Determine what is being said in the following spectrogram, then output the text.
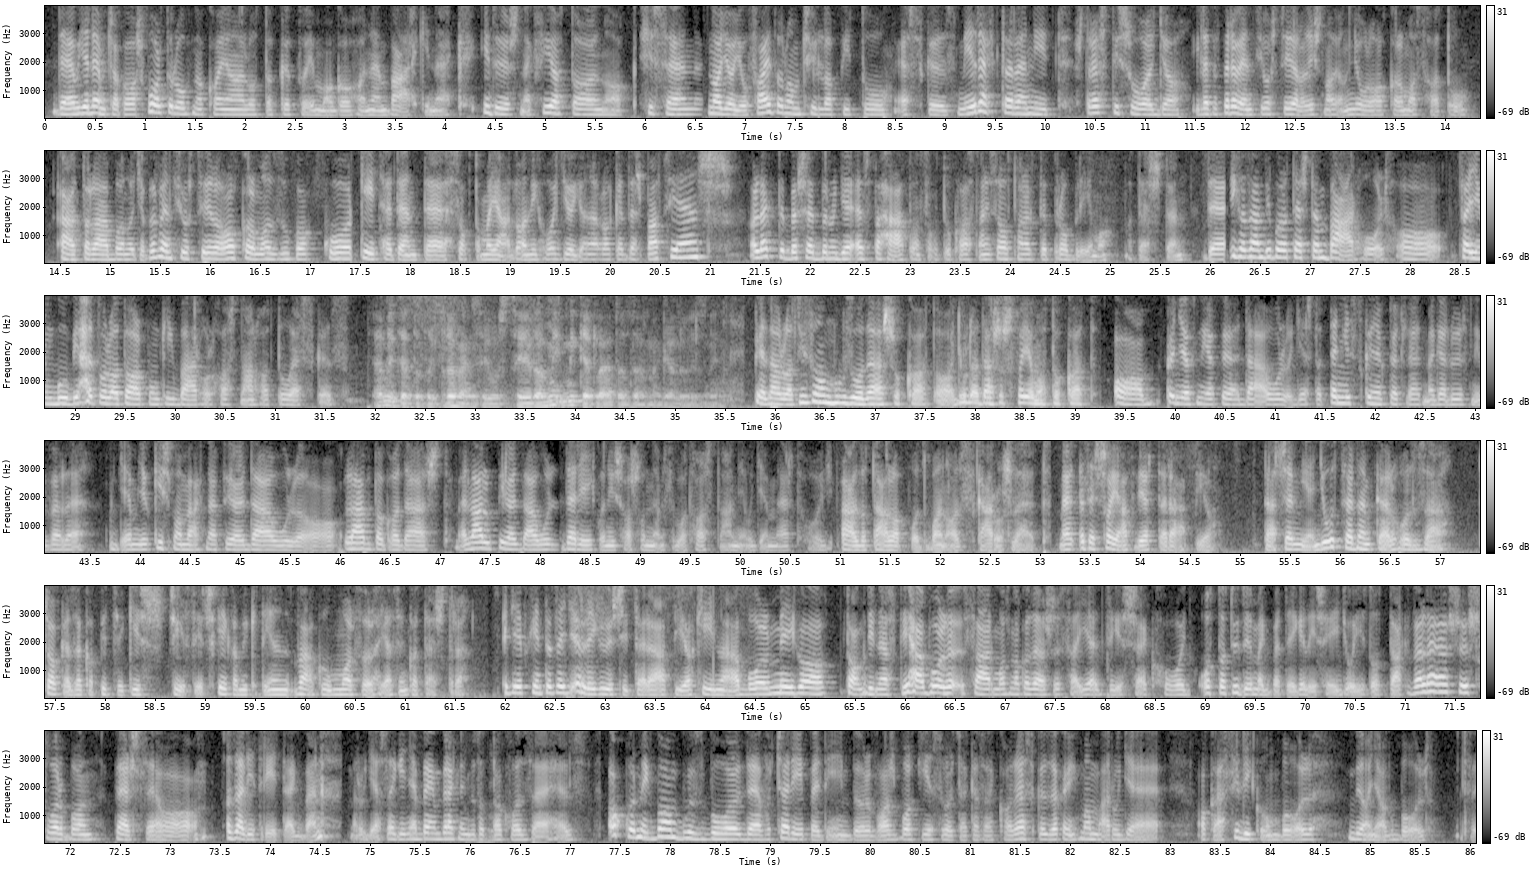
De ugye nem csak a sportolóknak ajánlott a köpöly maga, hanem bárkinek, idősnek, fiatalnak, hiszen nagyon jó fájdalomcsillapító eszköz, méregtelenít, stresszt is oldja, illetve prevenciós célral is nagyon jól alkalmazható. Általában, hogyha prevenciós célra alkalmazzuk, akkor két hetente szoktam ajánlani, hogy jöjjön el a kedves páciens A legtöbb esetben ugye ezt a háton szoktuk használni, szóval ott van a legtöbb probléma a testen. De igazándiból a testen bárhol, a fejünk búbjától a talpunkig bárhol használható eszköz. Említetted, hogy prevenciós célra, mi, miket lehet ezzel megelőzni? Például az izomhúzódásokat, a gyulladásos folyamatokat, a könyöknél például ugye ezt a teniszkönyököt lehet megelőzni vele, ugye mondjuk kismamáknál például a lábdagadást, mert náluk például derékon is hason nem szabad használni, ugye, mert hogy áldott állapotban az káros lehet. Mert ez egy saját vérterápia. Tehát semmilyen gyógyszer nem kell hozzá, csak ezek a pici kis csészécskék, amiket én vákummal fölhelyezünk a testre. Egyébként ez egy elég ősi terápia Kínából, még a Tang dinasztiából származnak az első feljegyzések, hogy ott a tüdő megbetegedéseit gyógyították vele elsősorban, persze a, az elit rétegben, mert ugye a szegényebb emberek nem jutottak hozzá ehhez. Akkor még bambuszból, de cserépedényből, vasból készültek ezek az eszközök, amik ma már ugye akár szilikonból, műanyagból,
